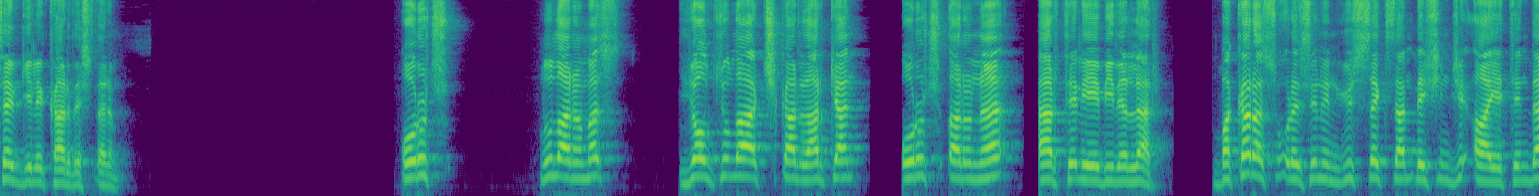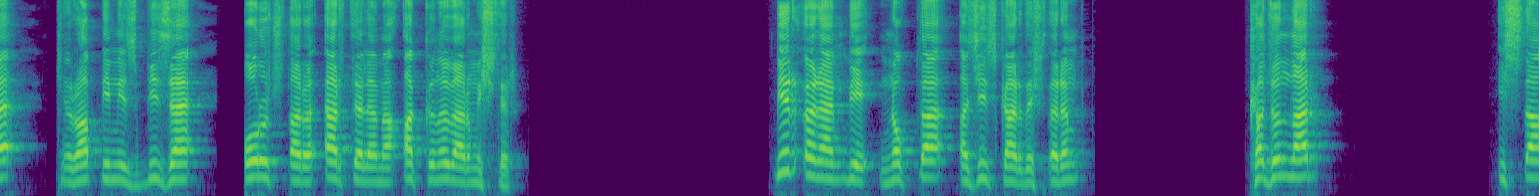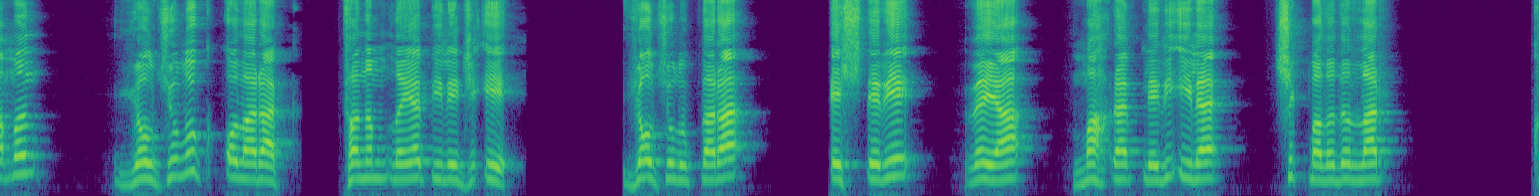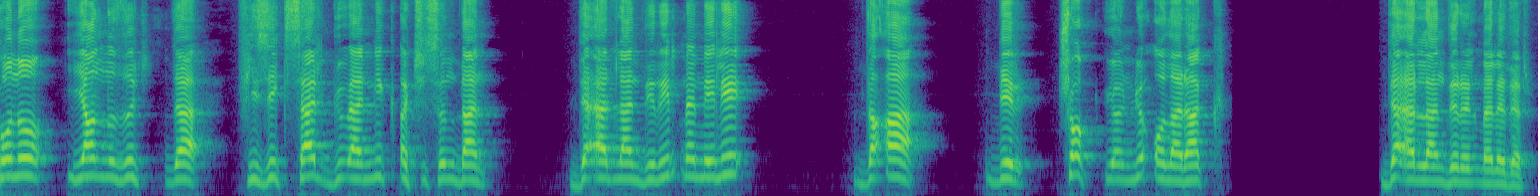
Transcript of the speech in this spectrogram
sevgili kardeşlerim. Oruçlularımız yolculuğa çıkarlarken oruçlarını erteleyebilirler. Bakara suresinin 185. ayetinde Rabbimiz bize oruçları erteleme hakkını vermiştir. Bir önemli nokta aziz kardeşlerim, kadınlar İslam'ın yolculuk olarak tanımlayabileceği yolculuklara eşleri veya mahremleri ile çıkmalıdırlar. Konu yalnızca fiziksel güvenlik açısından değerlendirilmemeli, daha bir çok yönlü olarak değerlendirilmelidir.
